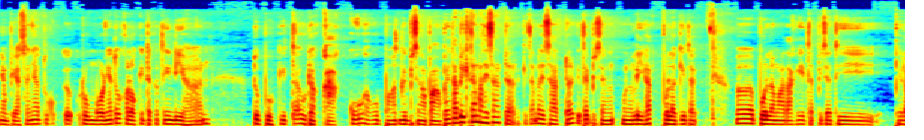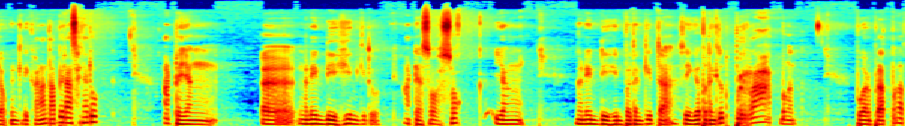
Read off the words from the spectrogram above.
Yang biasanya tuh eh, rumornya tuh kalau kita ketindihan tubuh kita udah kaku kaku banget nggak bisa ngapa-ngapain. Tapi kita masih sadar kita masih sadar kita bisa melihat bola kita uh, bola mata kita bisa dibelokin kiri kanan tapi rasanya tuh ada yang uh, ngenindihin gitu. Ada sosok yang ngenindihin badan kita sehingga badan kita tuh berat banget. Bukan berat banget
